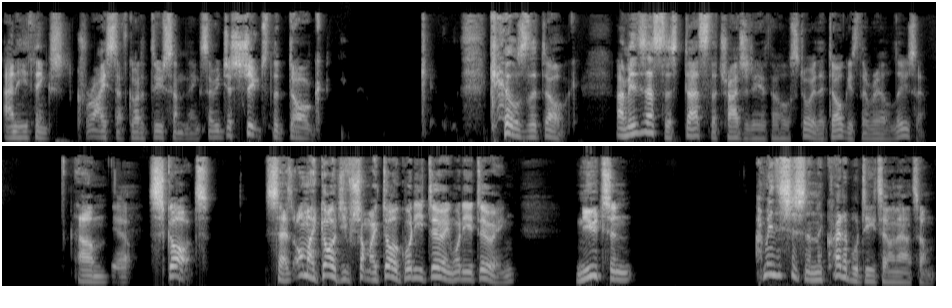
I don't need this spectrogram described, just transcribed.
and he thinks, "Christ, I've got to do something." So he just shoots the dog, kills the dog. I mean, that's the that's the tragedy of the whole story. The dog is the real loser. Um, Yeah. Scott says, "Oh my God, you've shot my dog! What are you doing? What are you doing?" Newton. I mean, this is an incredible detail now, Tom.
